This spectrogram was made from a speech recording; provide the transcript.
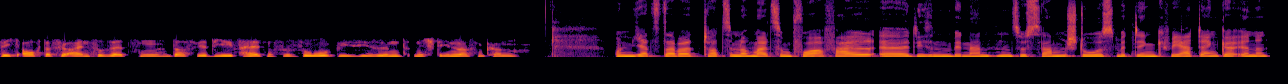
sich auch dafür einzusetzen, dass wir die Verhältnisse so, wie sie sind, nicht stehen lassen können. Und jetzt aber trotzdem nochmal zum Vorfall, äh, diesem benannten Zusammenstoß mit den QuerdenkerInnen.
